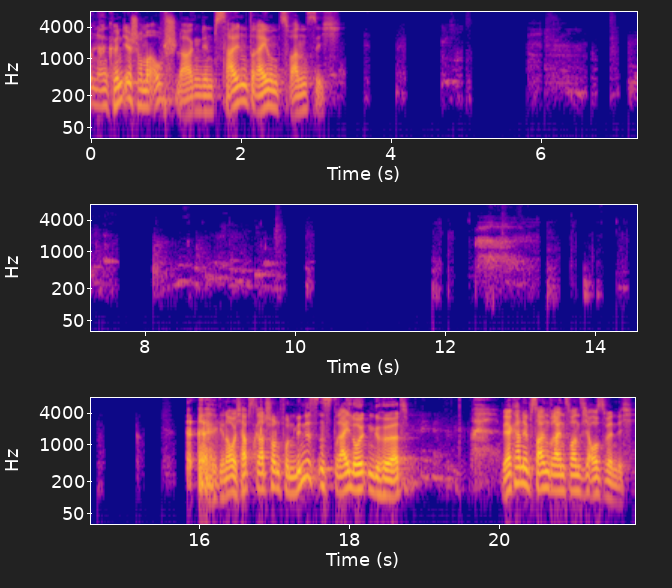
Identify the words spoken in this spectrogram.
Und dann könnt ihr schon mal aufschlagen, den Psalm 23. Genau, ich habe es gerade schon von mindestens drei Leuten gehört. Wer kann den Psalm 23 auswendig?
